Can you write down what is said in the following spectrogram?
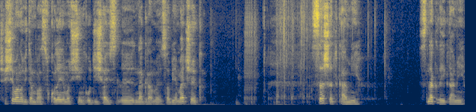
Cześć, siemano, witam was w kolejnym odcinku. Dzisiaj z, y, nagramy sobie meczyk z saszetkami, z naklejkami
